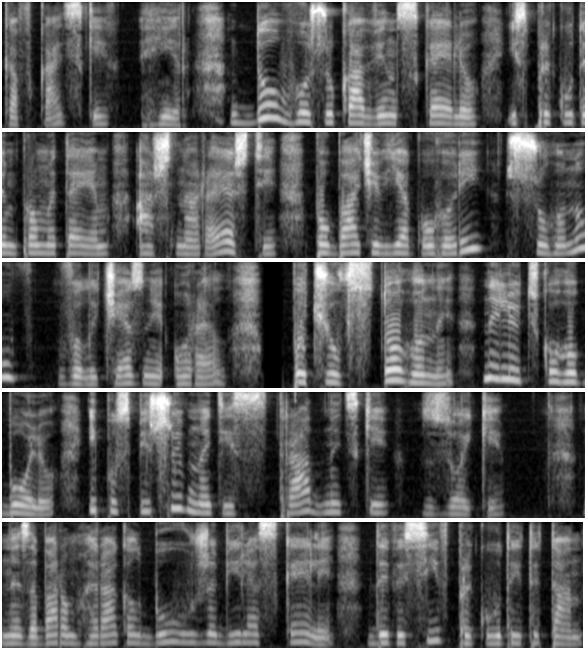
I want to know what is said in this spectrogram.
Кавказьких гір. Довго шукав він скелю із прикутим Прометеєм, аж нарешті побачив, як у горі шугонув величезний орел. Почув стогони нелюдського болю і поспішив на ті страдницькі зойки. Незабаром Геракл був уже біля скелі, де висів прикутий титан,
